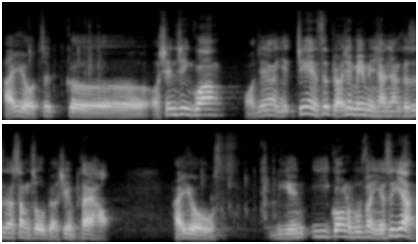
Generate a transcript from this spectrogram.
还有这个哦，先进光哦，今天也今天也是表现勉勉强强，可是呢，上周五表现也不太好，还有连一光的部分也是一样，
